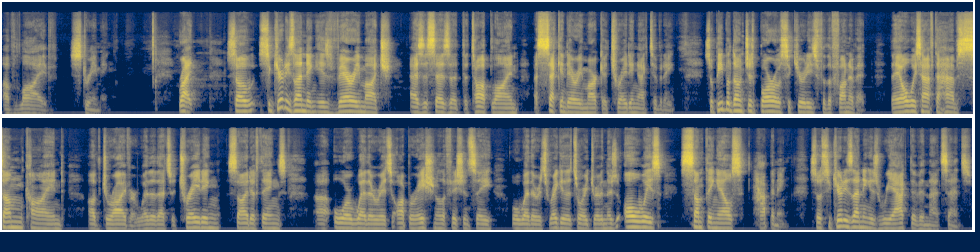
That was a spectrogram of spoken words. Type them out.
of live streaming. Right. So securities lending is very much, as it says at the top line, a secondary market trading activity. So people don't just borrow securities for the fun of it. They always have to have some kind of driver, whether that's a trading side of things uh, or whether it's operational efficiency or whether it's regulatory driven. There's always something else happening. So securities lending is reactive in that sense.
